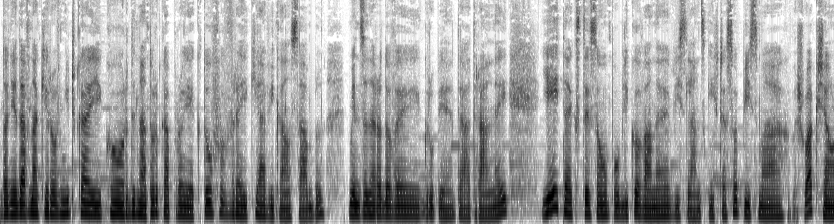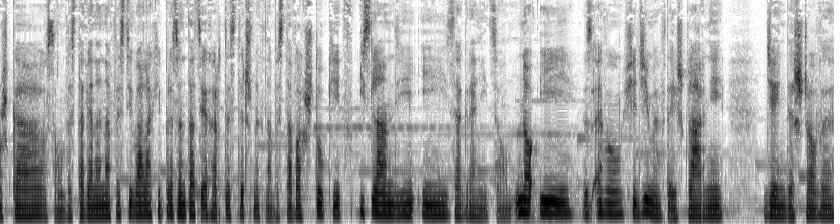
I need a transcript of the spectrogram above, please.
do niedawna kierowniczka i koordynatorka projektów w Reykjavik Ensemble, międzynarodowej grupie teatralnej. Jej teksty są publikowane w islandzkich czasopismach, wyszła książka, są wystawiane na festiwalach i prezentacjach artystycznych, na wystawach sztuki w Islandii i za granicą. No i z Ewą siedzimy w tej szklarni. Dzień deszczowy,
